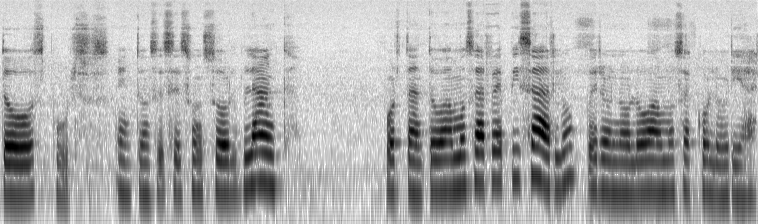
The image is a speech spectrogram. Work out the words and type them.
dos pulsos. Entonces es un sol blanca. Por tanto vamos a repisarlo, pero no lo vamos a colorear.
